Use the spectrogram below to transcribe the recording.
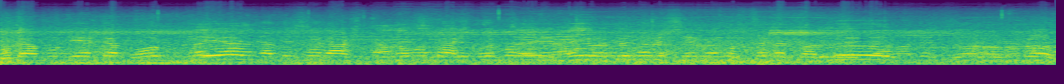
মোটামুটি একটা ভোট দিয়ে যাতে সে রাষ্ট্র ক্ষমতা আসতে পারে এমপি হতে পারে সে ব্যবস্থাটা করবে আমাদের জোর অনুরোধ।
